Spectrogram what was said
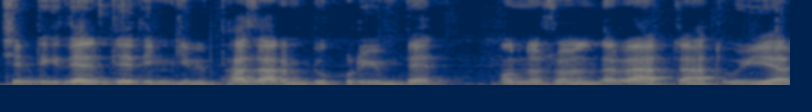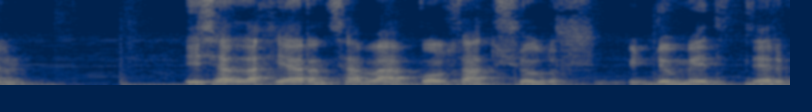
Şimdi gidelim dediğim gibi pazarımı bir kurayım ben. Ondan sonra da rahat rahat uyuyalım. İnşallah yarın sabah bol satış olur. Videomu editlerim.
